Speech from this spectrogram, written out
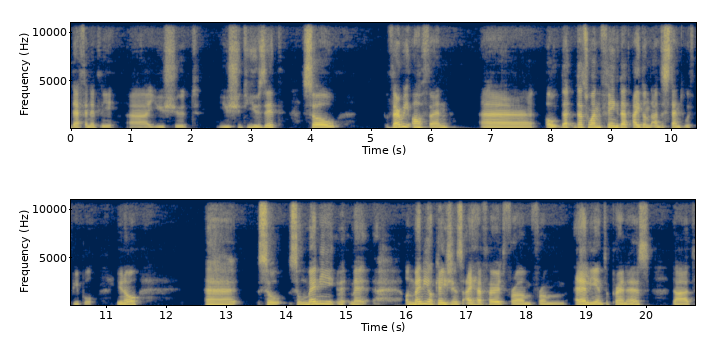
definitely uh, you should you should use it. So very often uh, oh that, that's one thing that i don't understand with people you know? Uh, so so many, many on many occasions i have heard from from early entrepreneurs that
